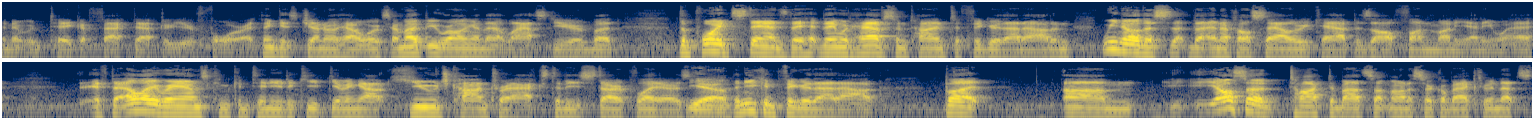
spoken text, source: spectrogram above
and it would take effect after year four. I think it's generally how it works. I might be wrong on that last year, but the point stands. They they would have some time to figure that out, and we know this the NFL salary cap is all fun money anyway. If the LA Rams can continue to keep giving out huge contracts to these star players, Yeah. then you can figure that out. But um, you also talked about something I want to circle back to, and that's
